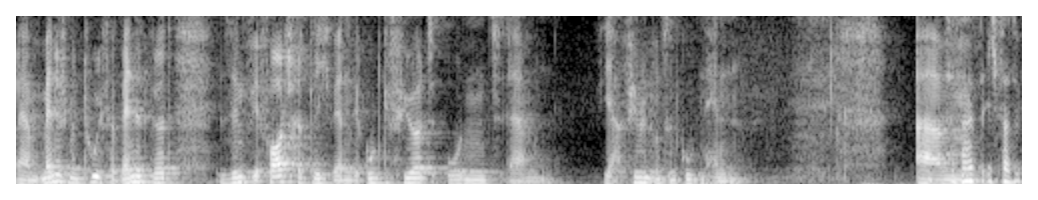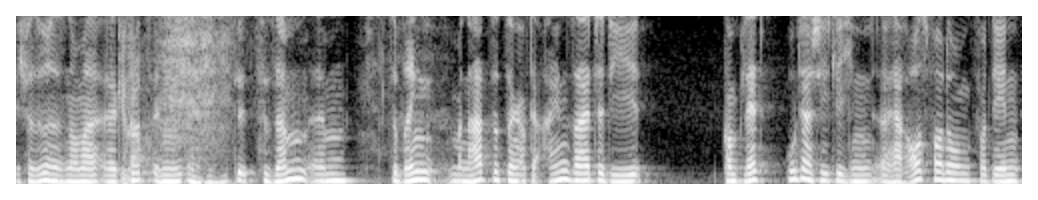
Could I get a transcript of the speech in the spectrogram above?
ähm, Management-Tool verwendet wird, sind wir fortschrittlich, werden wir gut geführt und ähm, ja, fühlen uns in guten Händen. Ähm, das heißt, ich, vers ich versuche das nochmal äh, genau. kurz in, äh, zusammen ähm, zu bringen. Man hat sozusagen auf der einen Seite die komplett unterschiedlichen äh, Herausforderungen, vor denen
